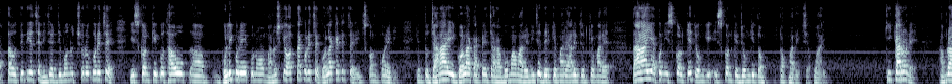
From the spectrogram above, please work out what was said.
আত্মাহুতি দিয়েছে, নিজের জীবন উৎসর্গ করেছে? ইস্কন কি কোথাও গুলি করে কোনো মানুষকে হত্যা করেছে? গলা কেটেছে? ইস্কন করেনি। কিন্তু যারা এই গলা কাটে, যারা বোমা মারে, নিজেদেরকে মারে, আরেকজনকে মারে, তারাই এখন ইসকনকে জঙ্গি, ইস্কনকে জঙ্গি তকমা দিচ্ছে। ওয়াই কি কারণে? আমরা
